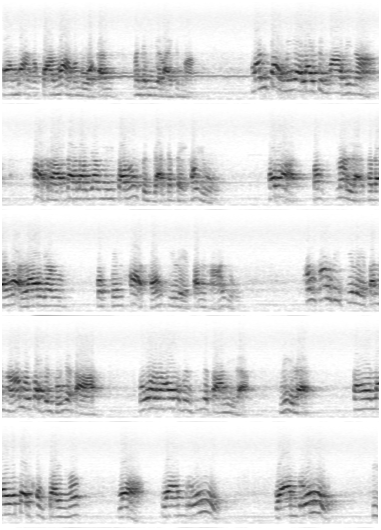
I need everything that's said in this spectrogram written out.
ความว่างกับความว่างมันบวกกัน มันจะมีอะไรขึ้นมา มันต้องมีอะไรขึ้นมาพี่นาถ้าตราบใดเรายังมีความรู้สึกอยากจะเตะเขาอยู่ เพราะว่านั่นแหละแสดงว่าเรายังตกเป็นทาสของกิเลสตัณหาอยู่ ทั้งๆที่กิเลสตัณหามันก็เป็นสุญญตาตัวเราก็เป็นสุญญตานี่แหละ นี่แหละ แต่เราต้องเข้าใจนะ ว่าความรู้ ความรู้ที่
